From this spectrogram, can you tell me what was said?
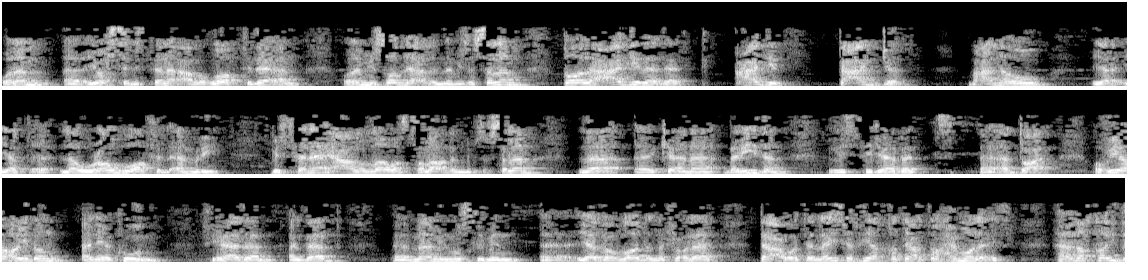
ولم يحسن الثناء على الله ابتداء ولم يصلي على النبي صلى الله عليه وسلم قال عجل ذلك. عجل. تعجل. مع أنه لو روى في الأمر بالثناء على الله والصلاة على النبي صلى الله عليه وسلم لا كان بريدا لاستجابة الدعاء. وفيها أيضا أن يكون في هذا الباب ما من مسلم يدعو الله جل في علاه دعوة ليس فيها قطيعة رحم ولا إثم. هذا قيد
